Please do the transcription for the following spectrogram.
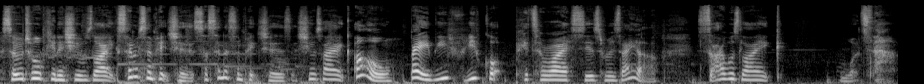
So we're talking and she was like, send me some pictures. So I sent her some pictures. She was like, oh, babe, you've, you've got pityriasis rosacea. So I was like, what's that?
